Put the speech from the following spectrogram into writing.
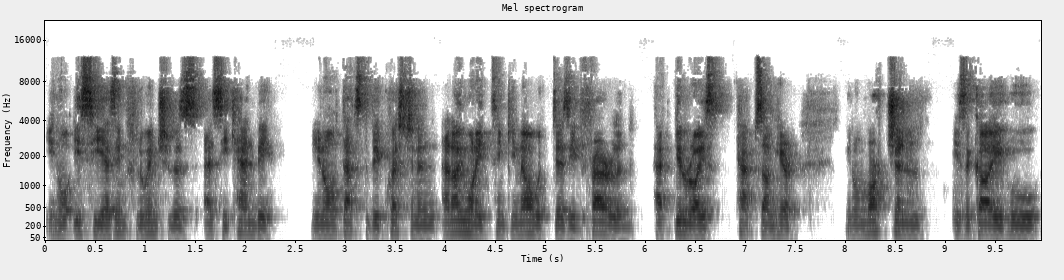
you know, is he as influential as, as he can be? You know, that's the big question. And, and I'm only thinking now with Dessie Farrell and Pat Gilroy's caps on here. You know, Murchan is a guy who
